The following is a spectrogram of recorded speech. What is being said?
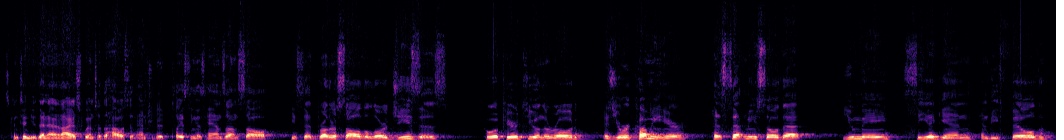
Let's continue. Then Ananias went to the house and entered it. Placing his hands on Saul, he said, Brother Saul, the Lord Jesus, who appeared to you on the road as you were coming here, has sent me so that you may see again and be filled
